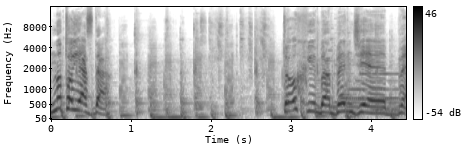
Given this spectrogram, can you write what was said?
No to jazda. To chyba będzie B.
